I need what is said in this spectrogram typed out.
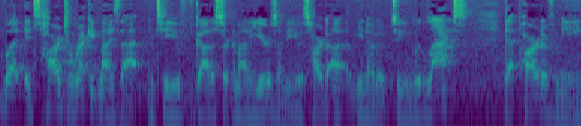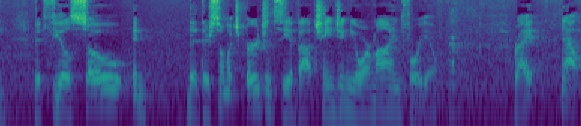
But it's hard to recognize that until you've got a certain amount of years under you. It's hard to, uh, you know, to, to relax that part of me that feels so in, that there's so much urgency about changing your mind for you. Right? Now,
